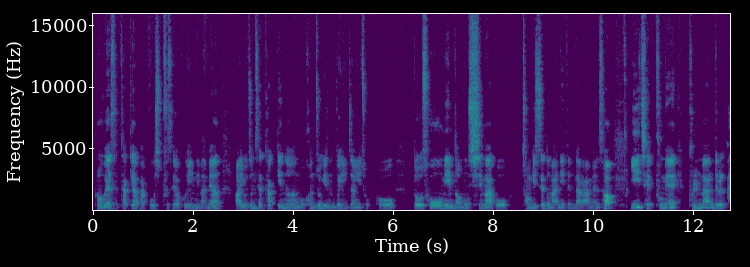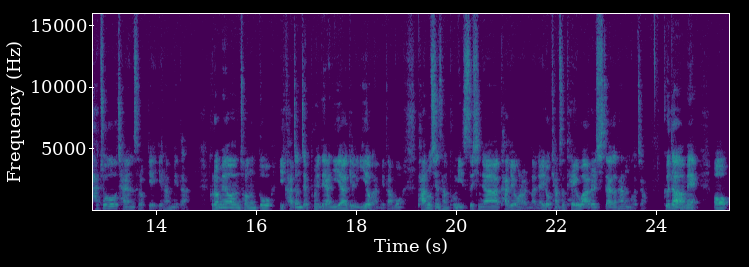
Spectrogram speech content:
그럼 왜 세탁기가 바꾸고 싶으세요, 고객님 하면 아 요즘 세탁기는 뭐 건조 기능도 굉장히 좋고 또 소음이 너무 심하고 전기세도 많이 든다라면서 이 제품의 불만들을 아주 자연스럽게 얘기를 합니다. 그러면 저는 또 이 가전제품에 대한 이야기를 이어갑니다. 뭐, 반오신 상품이 있으시냐, 가격은 얼마냐, 이렇게 하면서 대화를 시작을 하는 거죠. 그 다음에, 어,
